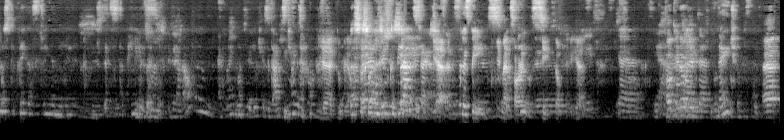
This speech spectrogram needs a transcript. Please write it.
What's the biggest thing in the universe? It's the penis. Is it abstract? Yeah, it could be. That's outside. just what I was Could be saying. abstract. Yeah. Could be. You meant for peace, okay, yeah. Yeah. Okay, okay. Nature. Uh,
